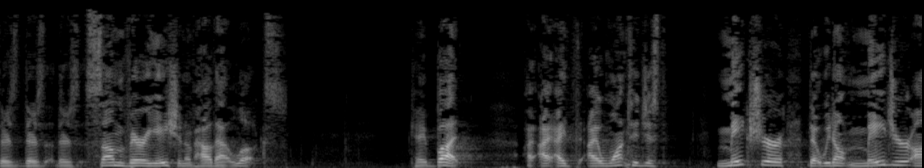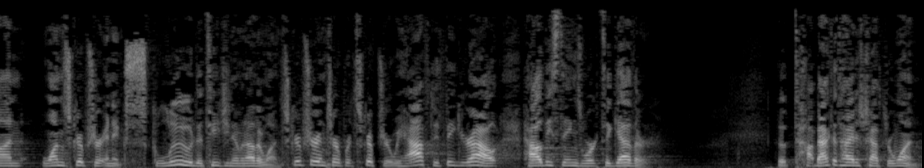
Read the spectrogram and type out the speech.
there's, there's, there's some variation of how that looks. Okay, but I, I, I want to just make sure that we don't major on one scripture and exclude the teaching of another one. Scripture interprets scripture. We have to figure out how these things work together. So back to Titus chapter 1.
